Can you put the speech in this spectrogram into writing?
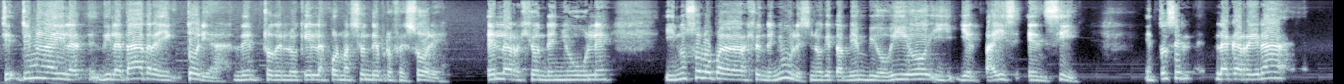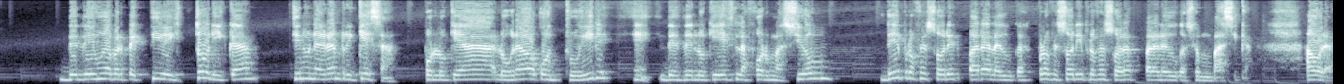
tiene una dilatada trayectoria dentro de lo que es la formación de profesores en la región de Ñuble y no solo para la región de Ñuble, sino que también Biobío y, y el país en sí. Entonces, la carrera, desde una perspectiva histórica, tiene una gran riqueza por lo que ha logrado construir eh, desde lo que es la formación de profesores para la educación, profesores y profesoras para la educación básica. Ahora,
